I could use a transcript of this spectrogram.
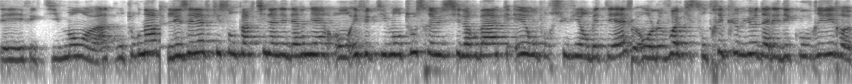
effectivement incontournable. Les élèves qui sont partis l'année dernière ont effectivement tous réussi leur bac et ont poursuivi en BTS. On le voit qu'ils sont très curieux d'aller découvrir,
